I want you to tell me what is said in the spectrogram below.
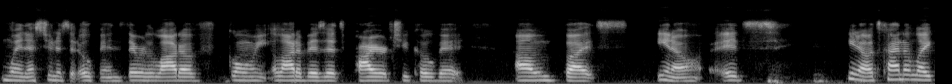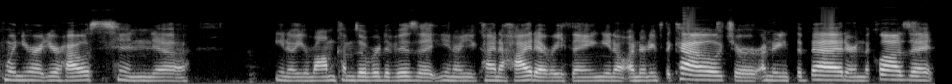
when as soon as it opens. There was a lot of going, a lot of visits prior to COVID, um, but you know, it's you know, it's kind of like when you're at your house and, uh, you know, your mom comes over to visit, you know, you kind of hide everything, you know, underneath the couch or underneath the bed or in the closet.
